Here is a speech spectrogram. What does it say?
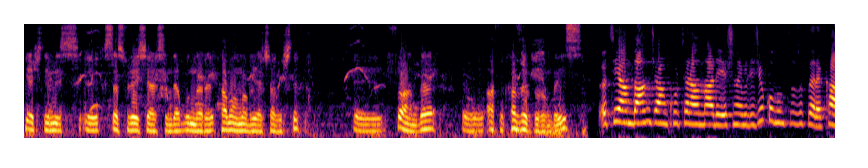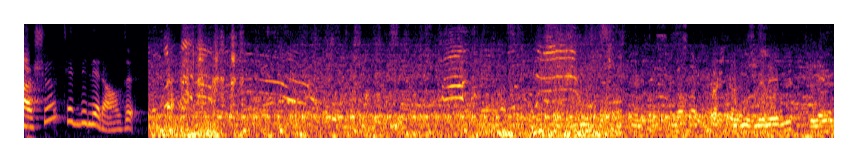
Geçtiğimiz e, kısa süre içerisinde bunları tamamlamaya çalıştık. E, şu anda artık hazır durumdayız. Öte yandan can kurtaranlarda yaşanabilecek olumsuzluklara karşı tedbirleri aldı. Başkanımız verebilir.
